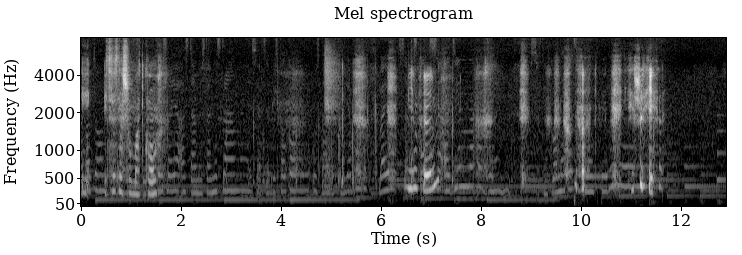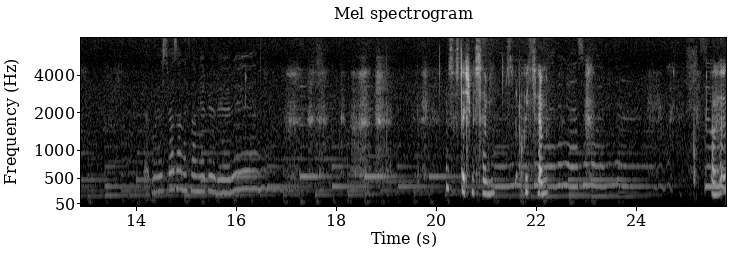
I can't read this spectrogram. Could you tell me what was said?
I, I co z naszą matką? Wilhelm? Ona nie żyje. Zostaliśmy sami z ojcem. Ale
